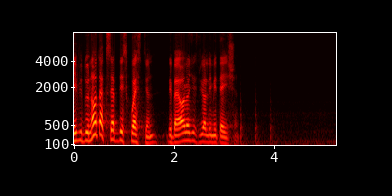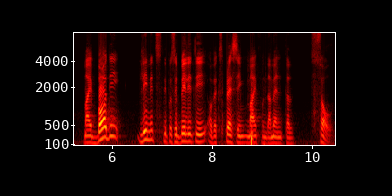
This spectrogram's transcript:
If you do not accept this question, the biology is your limitation. My body limits the possibility of expressing my fundamental soul.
